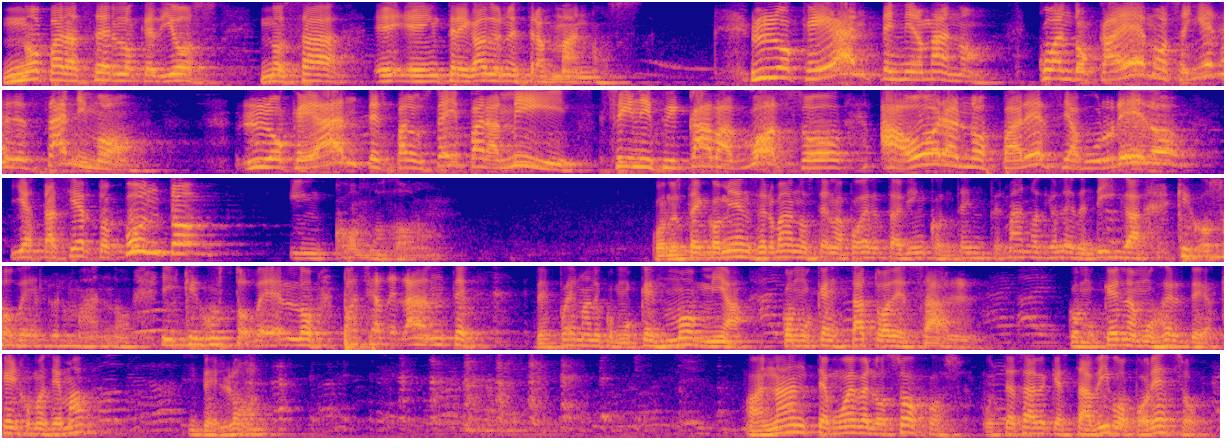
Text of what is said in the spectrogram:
No para hacer lo que Dios nos ha eh, eh, entregado en nuestras manos. Lo que antes, mi hermano, cuando caemos en ese desánimo, lo que antes para usted y para mí significaba gozo, ahora nos parece aburrido y hasta cierto punto incómodo. Cuando usted comienza, hermano, usted en la puerta bien contento. Hermano, Dios le bendiga. Qué gozo verlo, hermano. Y qué gusto verlo. Pase adelante. Después, hermano, como que es momia, como que es estatua de sal. Como que es la mujer de aquel, ¿cómo se llama? De Lot. Anante mueve los ojos. Usted sabe que está vivo por eso.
